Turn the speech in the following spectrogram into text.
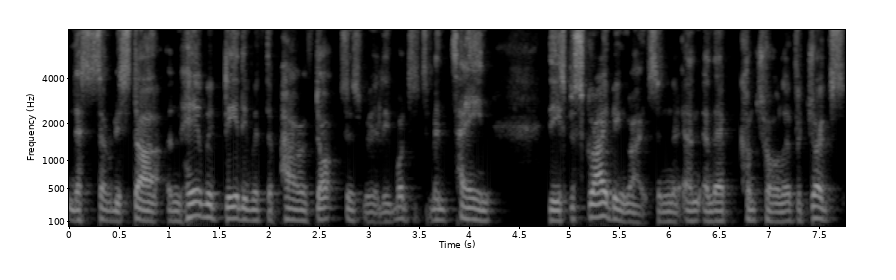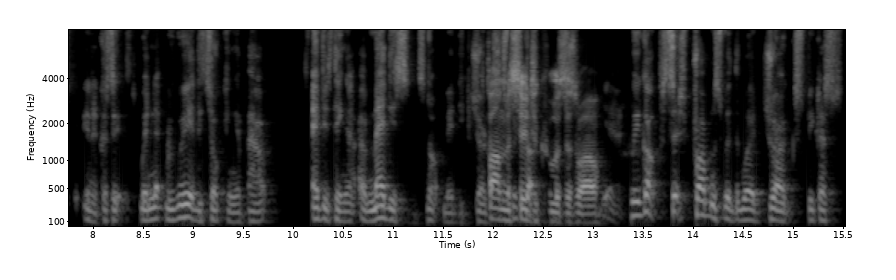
necessarily start? And here we're dealing with the power of doctors, really, wanting to maintain these prescribing rights and, and, and their control over drugs, you know, because we're really talking about everything, uh, medicines, not merely drugs. Pharmaceuticals got, as well. Yeah, we've got such problems with the word drugs because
